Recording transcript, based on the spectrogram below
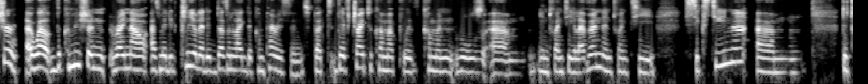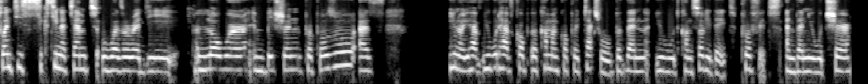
Sure. Uh, well, the Commission right now has made it clear that it doesn't like the comparisons, but they've tried to come up with common rules um, in 2011 and 2016. Um, the 2016 attempt was already a lower ambition proposal as you know you have you would have a common corporate tax rule but then you would consolidate profits and then you would share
